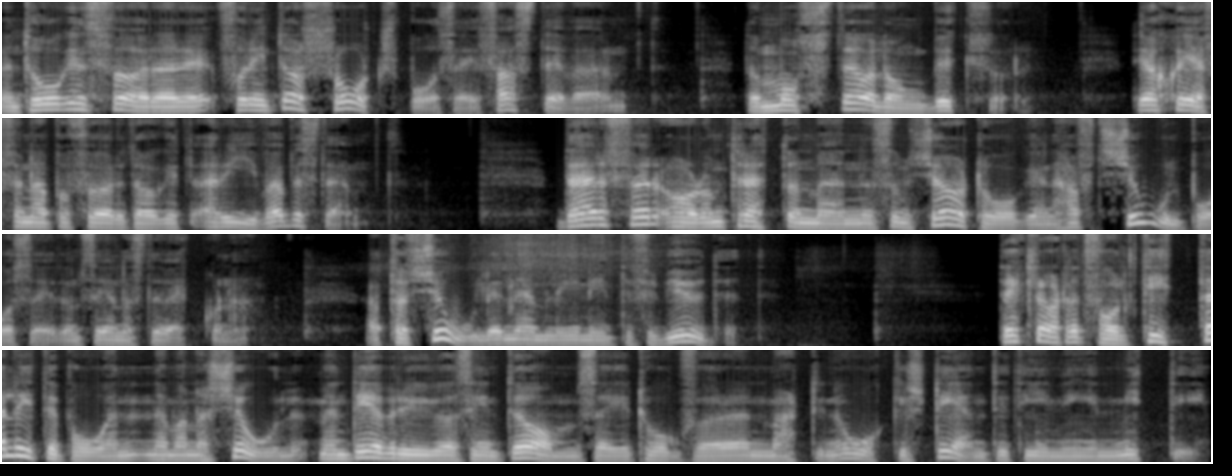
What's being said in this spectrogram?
Men tågens förare får inte ha shorts på sig fast det är varmt. De måste ha långbyxor. Det har cheferna på företaget Arriva bestämt. Därför har de 13 männen som kör tågen haft kjol på sig de senaste veckorna. Att ha kjol är nämligen inte förbjudet. Det är klart att folk tittar lite på en när man har kjol, men det bryr vi oss inte om, säger tågföraren Martin Åkersten till tidningen Mitti.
